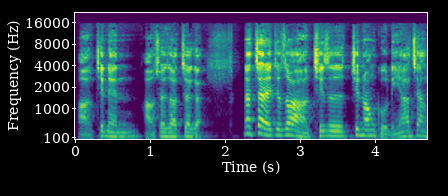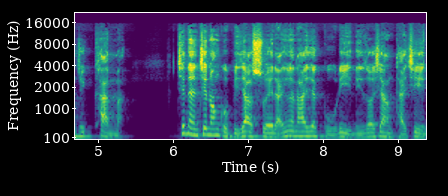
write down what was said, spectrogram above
啊。今年啊，所以说这个，那再来就是说啊，其实金融股你要这样去看嘛。今年金融股比较衰的，因为它一些股利，你说像台积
